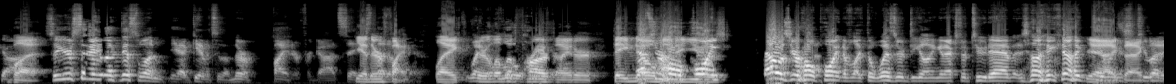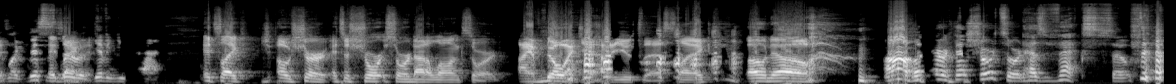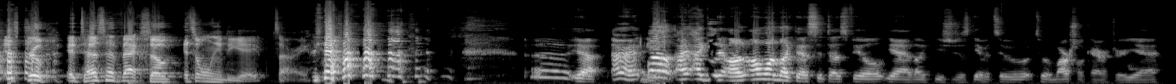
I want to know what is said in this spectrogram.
Got But- so you're saying like this one, yeah, give it to them. They're a fighter for God's sake. yeah, they're a Let 'em- fighter. Like Wait, they're a level little three harder. fighter. They know That's your how whole to point. use. That was your whole point of like the wizard dealing an extra two damage. like, like Yeah, exactly. Two damage. Like this is Exactly. literally giving you that. it's like, oh, sure, it's a short sword, not a long sword. I have no idea how to use this. Like, oh no, Ah, but Eric, that short sword has Vex, so it's true. It does have Vex, so it's only a D8. Sorry. Uh, yeah. All right. Well, I, I get it. On, on one like this, it does feel yeah like you should just give it to to a martial character. Yeah.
